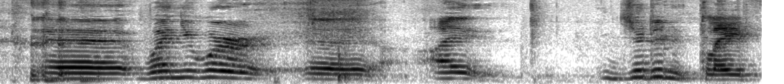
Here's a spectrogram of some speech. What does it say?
uh, when you were, uh, I, you didn't play.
